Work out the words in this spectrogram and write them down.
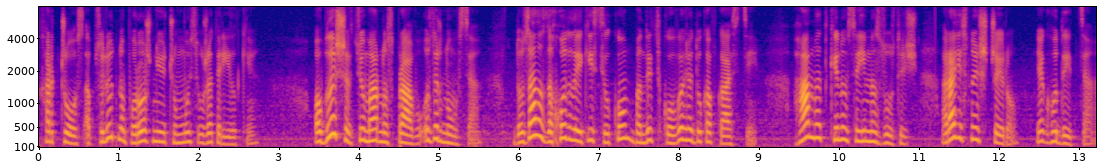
харчо з абсолютно порожньої чомусь уже тарілки. Облишив цю марну справу, озирнувся. До зали заходили якісь цілком бандитського вигляду кавказці. Гамлет кинувся їм назустріч, радісно й щиро, як годиться.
